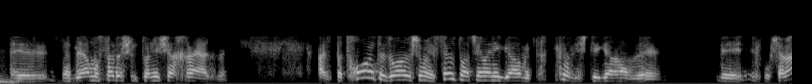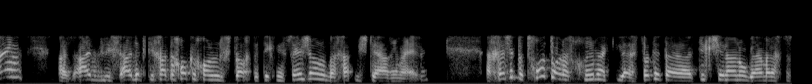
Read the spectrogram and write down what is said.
Mm-hmm. אה, זה המוסד השלטוני שאחראי על זה. אז פתחו את אזור הרישום לנישואים, זאת אומרת שאם אני גר בפתח תקווה ואשתי גרה בירושלים, אז עד, עד לפתיחת החוק יכולנו לפתוח את התיק נישואים שלנו באחת משתי הערים האלה. אחרי שפתחו אותו אנחנו יכולים לעשות את התיק שלנו גם אם אנחנו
